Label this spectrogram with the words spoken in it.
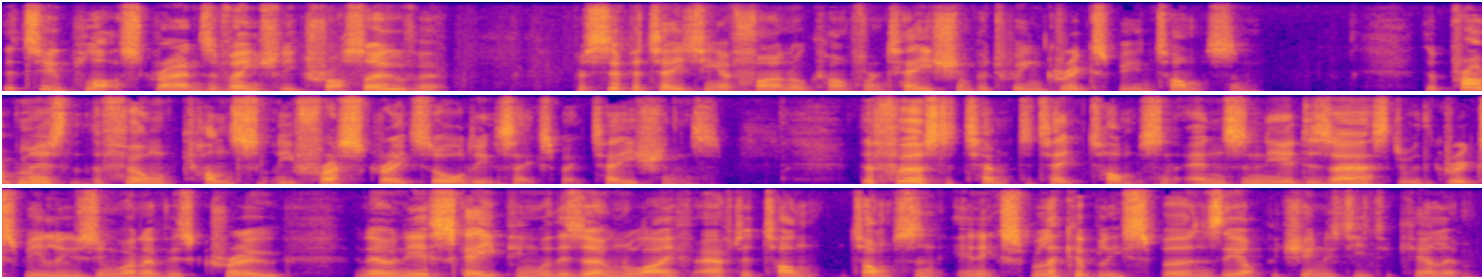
The two plot strands eventually cross over, precipitating a final confrontation between Grigsby and Thompson. The problem is that the film constantly frustrates audience expectations. The first attempt to take Thompson ends in near disaster, with Grigsby losing one of his crew and only escaping with his own life after Tom- Thompson inexplicably spurns the opportunity to kill him.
